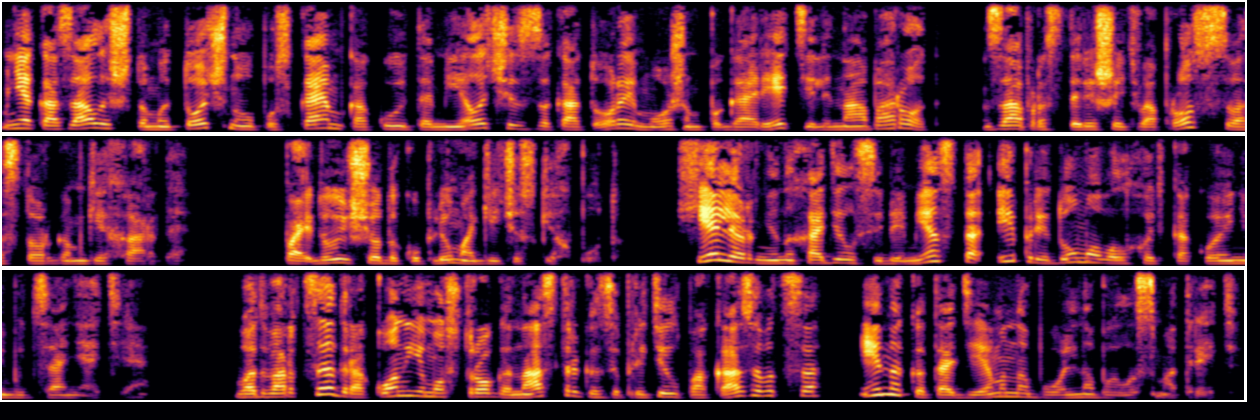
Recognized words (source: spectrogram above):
Мне казалось, что мы точно упускаем какую-то мелочь, из-за которой можем погореть или наоборот, запросто решить вопрос с восторгом Гехарды. Пойду еще докуплю магических пут. Хеллер не находил себе места и придумывал хоть какое-нибудь занятие. Во дворце дракон ему строго-настрого запретил показываться, и на кота-демона больно было смотреть.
